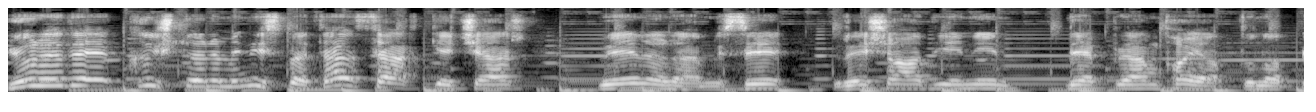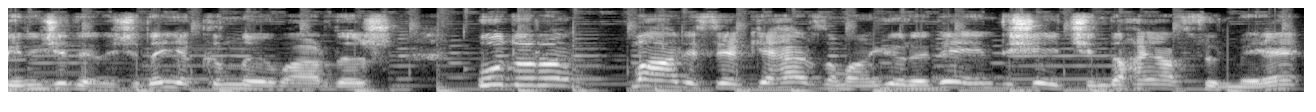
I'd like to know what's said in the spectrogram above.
Yörede kış dönemi nispeten sert geçer ve en önemlisi Reşadiye'nin deprem fay hattına birinci derecede yakınlığı vardır. Bu durum maalesef ki her zaman yörede endişe içinde hayat sürmeye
